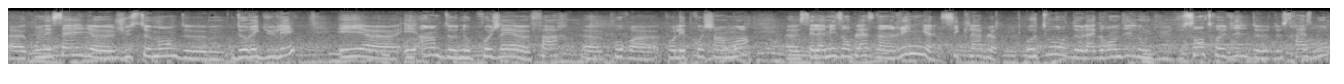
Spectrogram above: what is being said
euh, qu'on essaye euh, justement de, réguler. Et, un de nos projets phares pour, les prochains mois, c'est la mise en place d'un ring cyclable autour de la grande île, donc du, centre-ville de, Strasbourg,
